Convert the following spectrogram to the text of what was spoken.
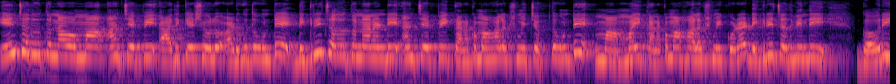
ఏం చదువుతున్నావమ్మా? అని చెప్పి ఆదికేశవులు అడుగుతూ ఉంటే డిగ్రీ చదువుతున్నానండి అని చెప్పి కనక మహాలక్ష్మి చెప్తూ ఉంటే మా అమ్మాయి కనక మహాలక్ష్మి కూడా డిగ్రీ చదివింది. గౌరీ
